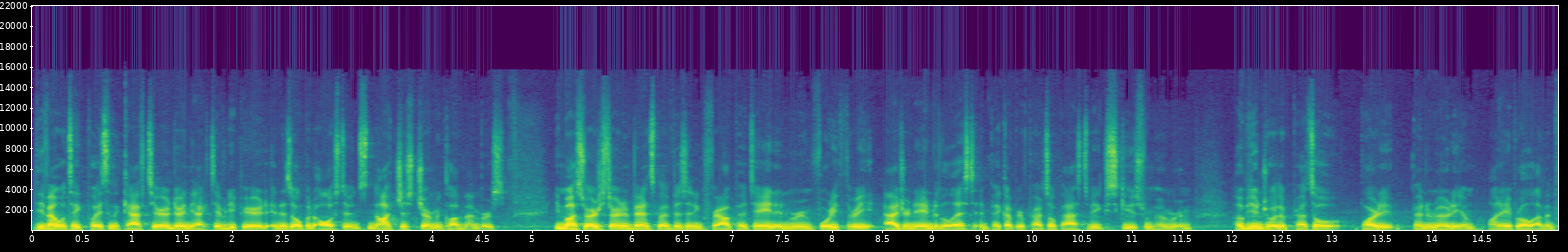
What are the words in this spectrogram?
The event will take place in the cafeteria during the activity period and is open to all students, not just German Club members. You must register in advance by visiting Frau Potain in room 43, add your name to the list, and pick up your pretzel pass to be excused from homeroom. Hope you enjoy the pretzel party pandemonium on April 11th.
